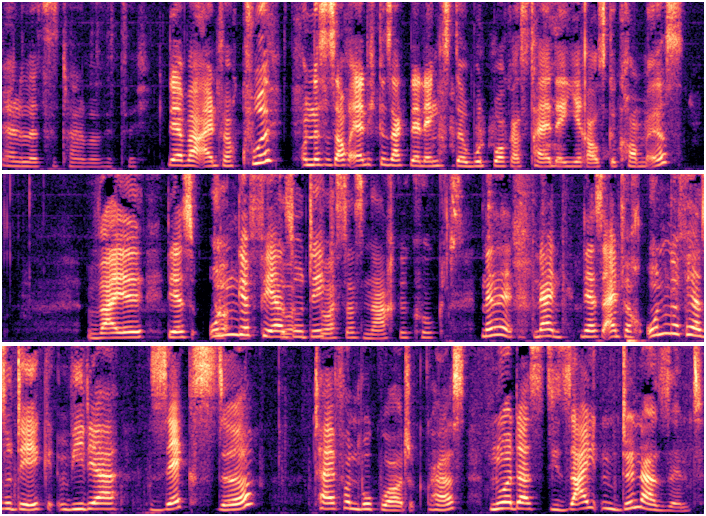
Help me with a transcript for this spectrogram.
Ja, der letzte Teil war witzig. Der war einfach cool. Und es ist auch ehrlich gesagt der längste Woodwalkers-Teil, der je rausgekommen ist. Weil der ist ungefähr du, so dick. Du hast das nachgeguckt? Nein, nein, nein. Der ist einfach ungefähr so dick wie der sechste Teil von Bookwalkers. Nur, dass die Seiten dünner sind.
